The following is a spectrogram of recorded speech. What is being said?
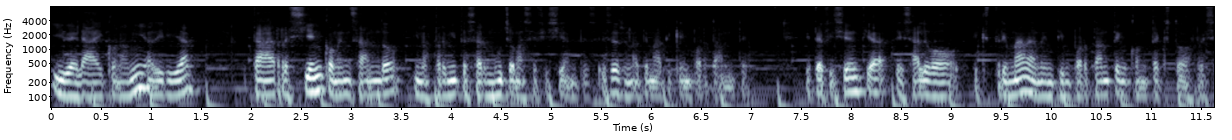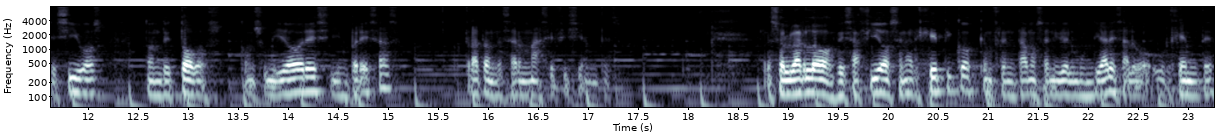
y de la economía, diría, está recién comenzando y nos permite ser mucho más eficientes. Esa es una temática importante. Esta eficiencia es algo extremadamente importante en contextos recesivos donde todos, consumidores y empresas, tratan de ser más eficientes. Resolver los desafíos energéticos que enfrentamos a nivel mundial es algo urgente.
